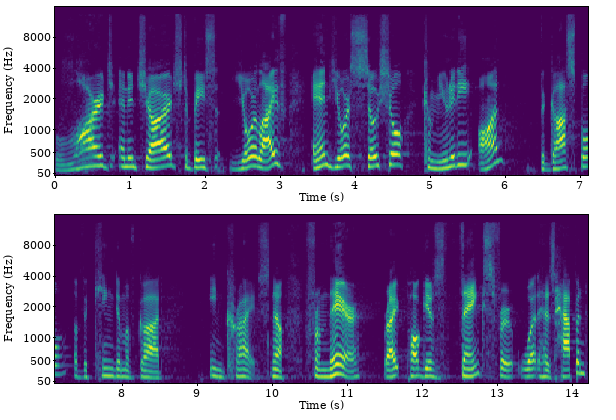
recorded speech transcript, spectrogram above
large and in charge to base your life and your social community on? The gospel of the kingdom of God in Christ. Now, from there, right, Paul gives thanks for what has happened.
